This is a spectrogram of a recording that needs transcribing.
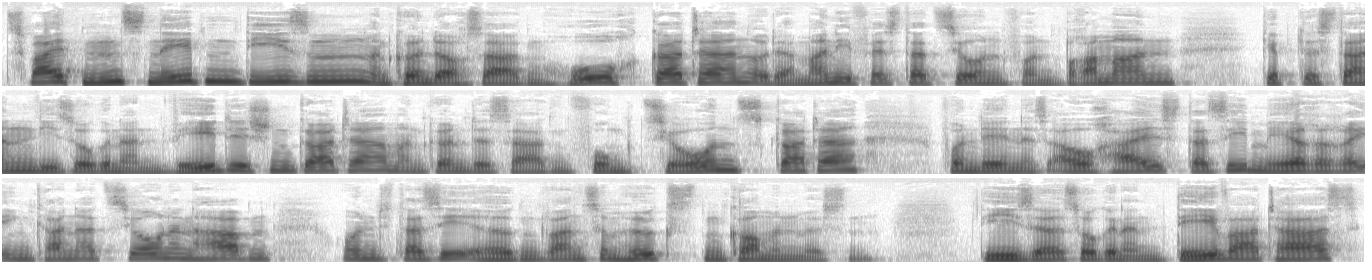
Zweitens, neben diesen, man könnte auch sagen, Hochgöttern oder Manifestationen von Brahman, gibt es dann die sogenannten vedischen Götter, man könnte sagen Funktionsgötter, von denen es auch heißt, dass sie mehrere Inkarnationen haben und dass sie irgendwann zum Höchsten kommen müssen. Diese sogenannten Devatas,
